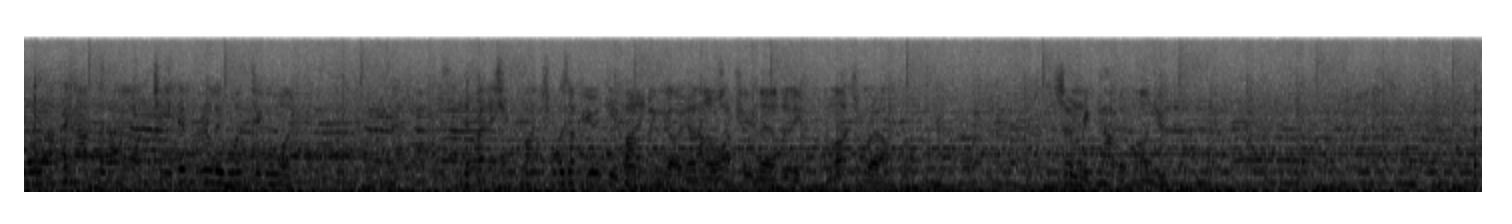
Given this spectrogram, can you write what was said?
Well, I think after that punch, he didn't really want to go on. The finishing punch was a beauty. Bingo, he had no option there, did he? The lights were out. Soon recovered, mind you. But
